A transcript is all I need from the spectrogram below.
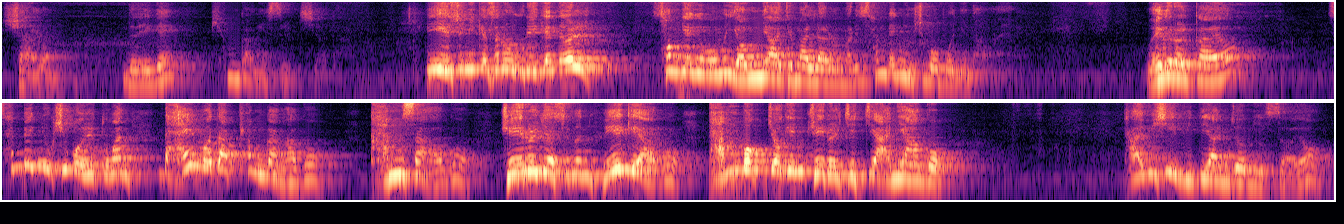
샬롬. 너에게 평강이 있을지어다. 예수님께서는 우리에게 늘 성경에 보면 염려하지 말라는 말이 365번이 나와요. 왜 그럴까요? 365일 동안 날마다 평강하고 감사하고 죄를 졌으면 회개하고 반복적인 죄를 짓지 아니하고 다윗이 위대한 점이 있어요.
